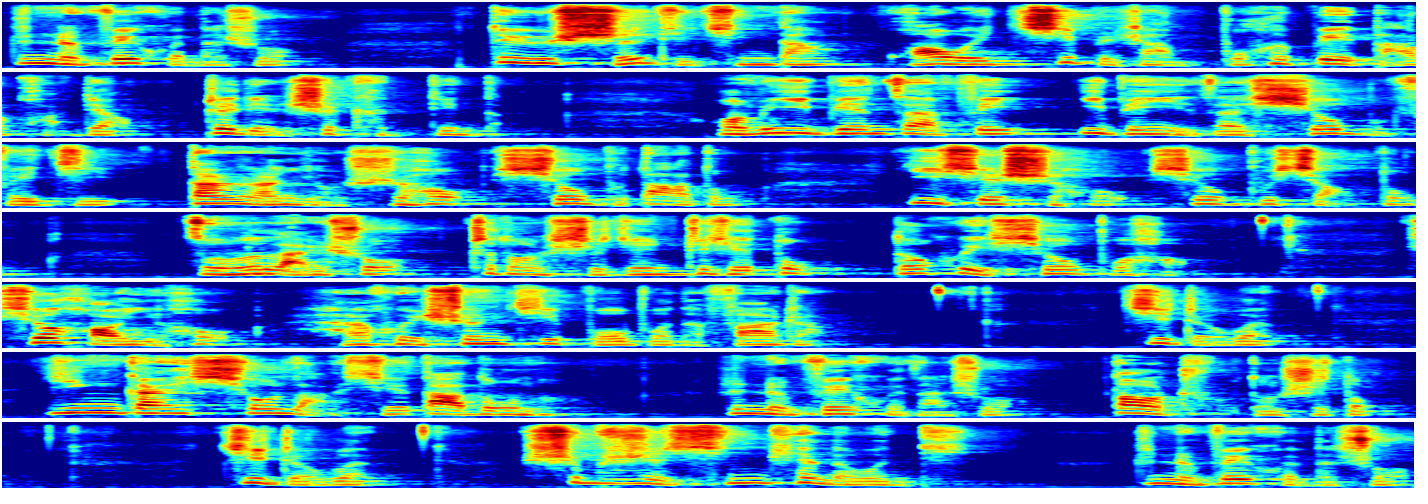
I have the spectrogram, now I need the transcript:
任正非回答说：对于实体清单，华为基本上不会被打垮掉，这点是肯定的。我们一边在飞，一边也在修补飞机，当然有时候修补大洞。一些时候修补小洞，总的来说，这段时间这些洞都会修补好，修好以后还会生机勃勃的发展。记者问：应该修哪些大洞呢？任正非回答说：到处都是洞。记者问：是不是芯片的问题？任正非回答说：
